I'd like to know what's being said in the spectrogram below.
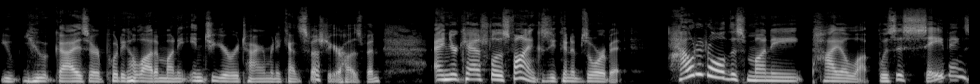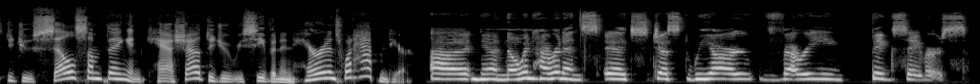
You you guys are putting a lot of money into your retirement account, especially your husband, and your cash flow is fine because you can absorb it. How did all this money pile up? Was this savings? Did you sell something and cash out? Did you receive an inheritance? What happened here? Uh, yeah, no inheritance. It's just we are very big savers.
